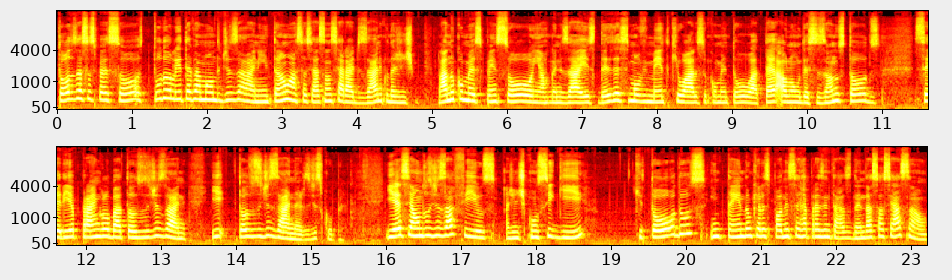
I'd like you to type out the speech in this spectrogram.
Todas essas pessoas, tudo ali teve a mão do design. Então, a Associação Ceará Design, quando a gente lá no começo pensou em organizar isso, desde esse movimento que o Alisson comentou até ao longo desses anos todos, seria para englobar todos os e todos os designers, desculpa. E esse é um dos desafios, a gente conseguir que todos entendam que eles podem ser representados dentro da associação.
